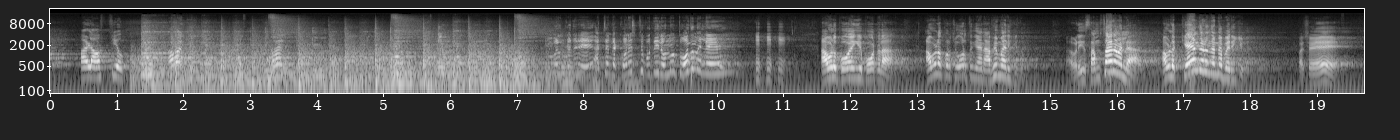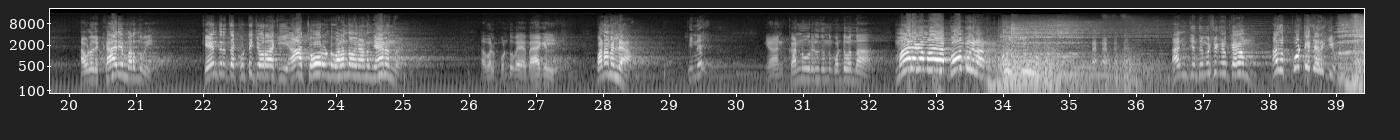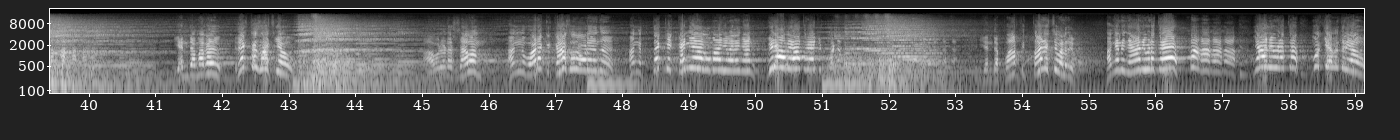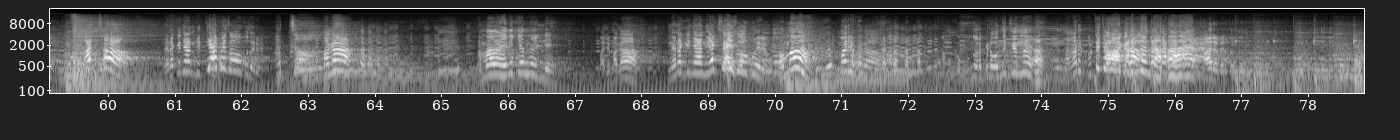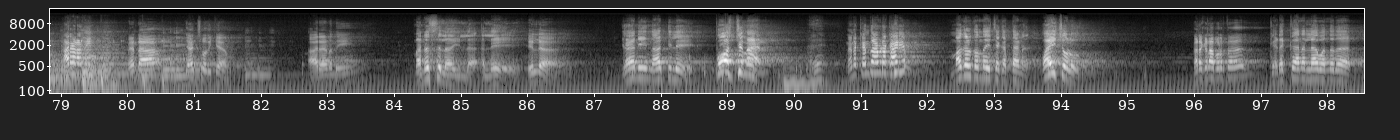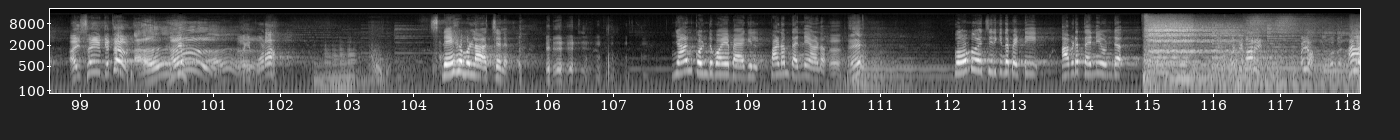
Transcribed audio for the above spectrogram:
all of you അവൻ അവൻ ഇവൾക്കെതിരെ അച്ഛന്റെ കൊനസ്റ്റ് ബുദ്ധിയിൽ ഒന്നും തോന്നുന്നില്ലേ? അവൾ പോയെങ്കിൽ പോട്ടടാ. അവളെ കുറിച്ച് ഓർത്ത് ഞാൻ അഭിമാനിക്കുന്നു. അവൾ ഈ സംസ്ഥാനമല്ല അവൾ കേന്ദ്രം തന്നെ ഭരിക്കും. പക്ഷേ അവളൊരു കാര്യം മറന്നുപോയി. കേന്ദ്രത്തെ കുട്ടിച്ചോറാക്കി ആ ചോറുണ്ട് വളർന്നവനാണ് ഞാനെന്ന്. അവൾ കൊണ്ടുപോയ ബാഗിൽ പണമല്ല. പിന്നെ? ഞാൻ കണ്ണൂരിൽ നിന്ന് കൊണ്ടുവന്ന മാരകമായ ബോംബുകളാണ്. അഞ്ച് നിമിഷങ്ങൾക്കകം അത് പൊട്ടിത്തെറിക്കും. എന്റെ മകൾ രക്തസാക്ഷിയാവും. അവളുടെ ശവം അങ്ങ് വടക്ക് കാസർഗോഡ് നിന്ന് അങ്ങ് തെക്ക് കന്യാകുമാരി വരെ ഞാൻ വിരാമയാത്രയായിട്ട് കൊണ്ടു എന്റെ പാർട്ടി തഴച്ചു വളരും. അങ്ങനെ ഞാൻ ഇവിടത്തെ ഞാൻ ഇവിടത്തെ മുഖ്യമന്ത്രിയാവും. അച്ഛാ നിനക്ക് ഞാൻ വിദ്യാഭ്യാസ വകുപ്പ് തരും. അച്ഛാ. മക. അമ്മാവ എനിക്കൊന്നും ഇല്ലേ? മരുമക നിനക്ക് ഞാൻ എക്സൈസ് വകുപ്പ് തരും. അമ്മാവ. മരുമക നമുക്ക് മൂന്നുറക്കട ഒന്നിച്ചെന്ന് നാട് കുട്ടിച്ചോറാക്കണം. ആരോ വരുന്നുണ്ട്. ആരാടാ നീ? വേണ്ട ഞാൻ ചോദിക്കാം. ആരാണ് നീ? മനസ്സിലായില്ല അല്ലേ? ഇല്ല. ഞാൻ ഈ നാട്ടിലെ പോസ്റ്റ്മാൻ. നിനക്കെന്താ ഇവിടെ കാര്യം? മകൾ തന്നയച്ച കത്താണ്. വായിച്ചോളൂ. കടക്കട പുറത്ത്. കിടക്കാനല്ല വന്നത്. I say get out. ഇറങ്ങി പോടാ സ്നേഹമുള്ള അച്ഛന്. ഞാൻ കൊണ്ടുപോയ ബാഗിൽ പണം തന്നെയാണ്. ബോംബ് വെച്ചിരിക്കുന്ന പെട്ടി അവിടെ തന്നെയുണ്ട് ആ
